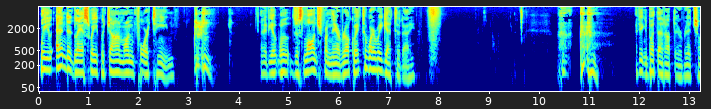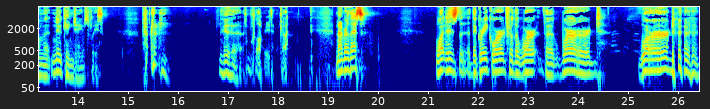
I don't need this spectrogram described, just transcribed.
We ended last week with John 1.14. and if you will just launch from there real quick to where we get today. if you can put that up there, Rich, on the New King James, please. Glory to God. Remember this? What is the, the Greek word for the word the word word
